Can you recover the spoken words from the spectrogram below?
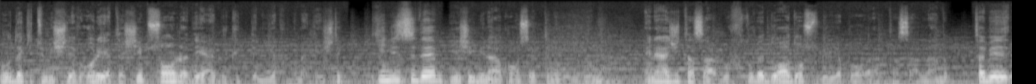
buradaki tüm işlevi oraya taşıyıp sonra diğer bir kütlenin yapımına geçtik. İkincisi de yeşil bina konseptine uygun, enerji tasarruflu ve doğa dostu bir yapı olarak tasarlandı. Tabii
